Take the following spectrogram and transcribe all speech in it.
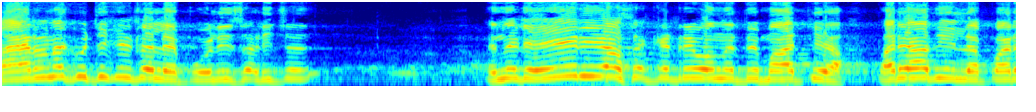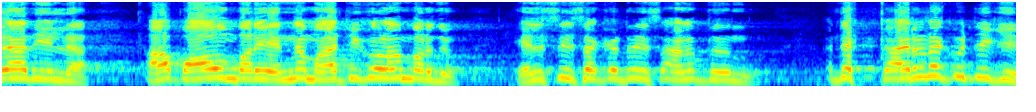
കരണക്കുറ്റിക്കിട്ടല്ലേ പോലീസ് അടിച്ചത്? എന്നിട്ട് ഏരിയ സെക്രട്ടറി വന്നിട്ട് മാറ്റിയ പരാതിയില്ല പരാതിയില്ല. ആ പാവം പറയും എന്നെ മാറ്റിക്കോളാൻ പറഞ്ഞു. എൽ സി സെക്രട്ടറി സ്ഥാനത്ത് നിന്ന്. എന്റെ കരുണക്കുറ്റിക്ക്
